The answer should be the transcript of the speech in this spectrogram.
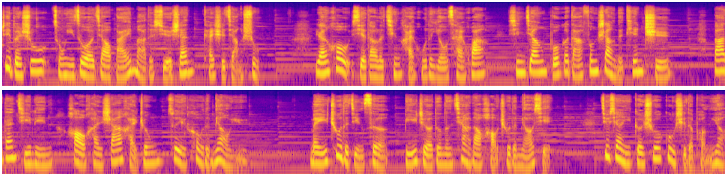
这本书从一座叫白马的雪山开始讲述，然后写到了青海湖的油菜花、新疆博格达峰上的天池、巴丹吉林浩瀚沙海中最后的庙宇。每一处的景色，笔者都能恰到好处的描写，就像一个说故事的朋友，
